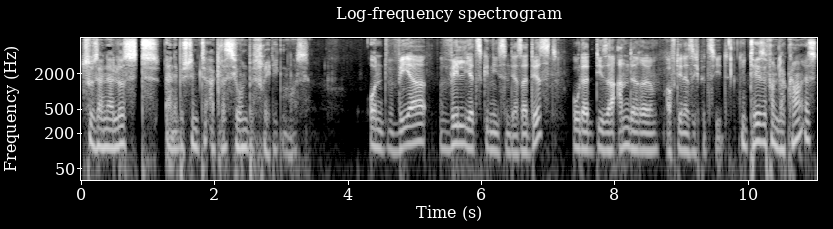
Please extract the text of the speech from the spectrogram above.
zu seiner Lust eine bestimmte Aggression befriedigen muss. Und wer will jetzt genießen? Der Sadist oder dieser andere, auf den er sich bezieht? Die These von Lacan ist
